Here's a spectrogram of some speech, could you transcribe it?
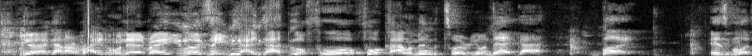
You know, I gotta write on that, right? You know what I'm saying? You got you gotta do a four four column inventory on that guy. But it's much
